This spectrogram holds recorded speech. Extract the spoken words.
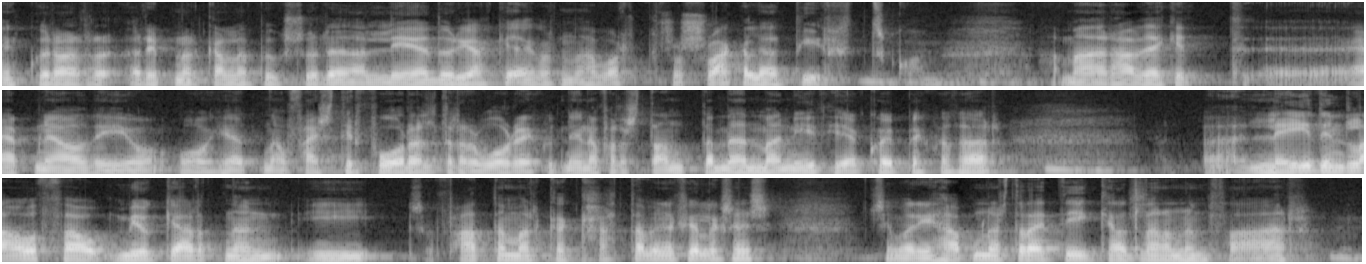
einhverjar ripnar gallabugsur eða leðurjakki eitthvað sem það var svo svakalega dýrt sko að maður hafði ekkert eh, efni á því og, og hérna fæstir foreldrar voru einhvern veginn að fara að standa með mann í því að kaupa eitthvað þar mm. leiðin láð þá mjög gjarnan í fatamarka kattavinnafélagsins sem var í Hafnarstræti í kjallaranum þar mm.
